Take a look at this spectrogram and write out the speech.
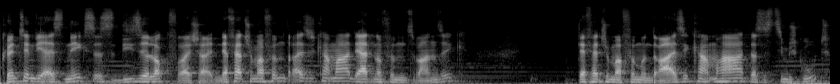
Könnten wir als nächstes diese Lok freischalten. Der fährt schon mal 35 km/h, der hat nur 25. Der fährt schon mal 35 km/h, das ist ziemlich gut.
